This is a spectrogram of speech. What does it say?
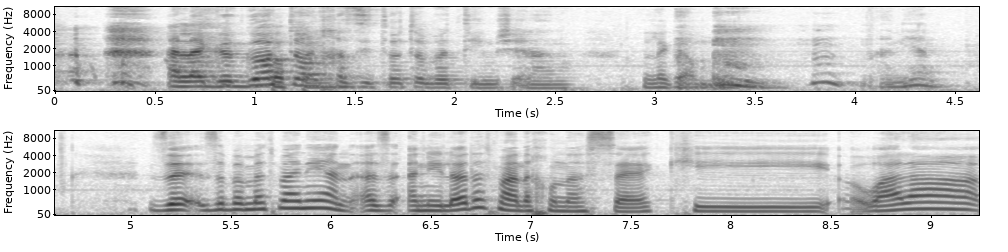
על הגגות או על חזיתות הבתים שלנו. לגמרי. מעניין. זה, זה באמת מעניין. אז אני לא יודעת מה אנחנו נעשה, כי וואלה,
